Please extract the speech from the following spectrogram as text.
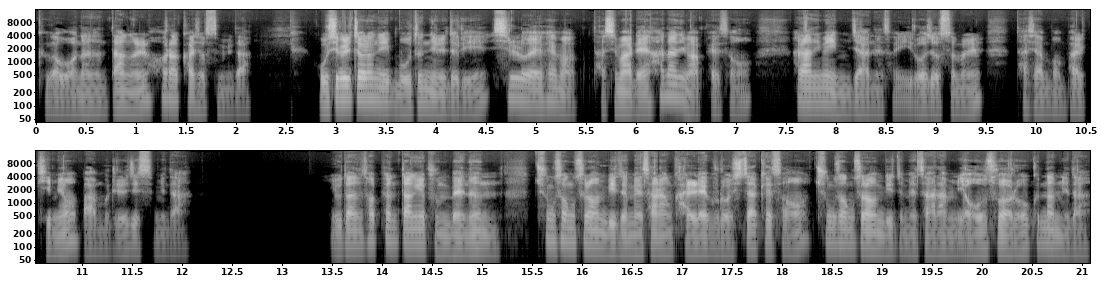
그가 원하는 땅을 허락하셨습니다. 51절은 이 모든 일들이 실로의 회막, 다시 말해 하나님 앞에서 하나님의 임재 안에서 이루어졌음을 다시 한번 밝히며 마무리를 짓습니다. 요단 서편 땅의 분배는 충성스러운 믿음의 사람 갈렙으로 시작해서 충성스러운 믿음의 사람 여호수아로 끝납니다.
